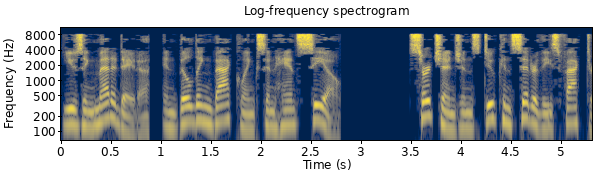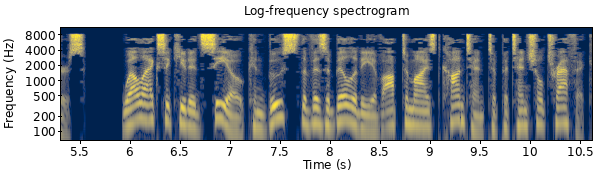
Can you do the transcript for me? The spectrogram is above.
using metadata, and building backlinks enhance SEO. Search engines do consider these factors. Well executed SEO can boost the visibility of optimized content to potential traffic.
